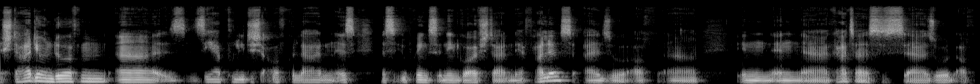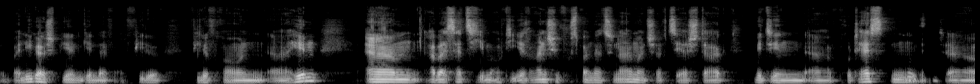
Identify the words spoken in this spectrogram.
Stadion dürfen, äh, sehr politisch aufgeladen ist, was übrigens in den Golfstaaten der Fall ist. Also auch äh, in, in äh, Katar ist es äh, so, auch bei Ligaspielen gehen da auch viele, viele Frauen äh, hin. Ähm, aber es hat sich eben auch die iranische Fußballnationalmannschaft sehr stark mit den äh, Protesten mit, äh,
